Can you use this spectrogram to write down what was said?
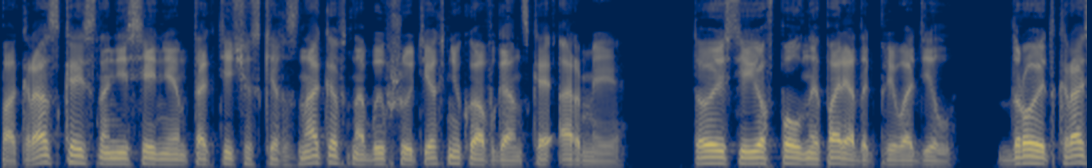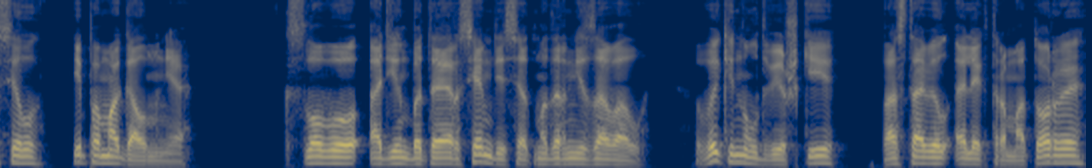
покраской с нанесением тактических знаков на бывшую технику афганской армии. То есть ее в полный порядок приводил, дроид красил и помогал мне. К слову, один БТР-70 модернизовал, выкинул движки, поставил электромоторы,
